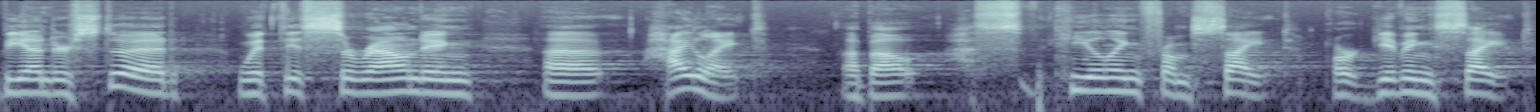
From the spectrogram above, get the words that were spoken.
be understood with this surrounding uh, highlight about healing from sight or giving sight.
